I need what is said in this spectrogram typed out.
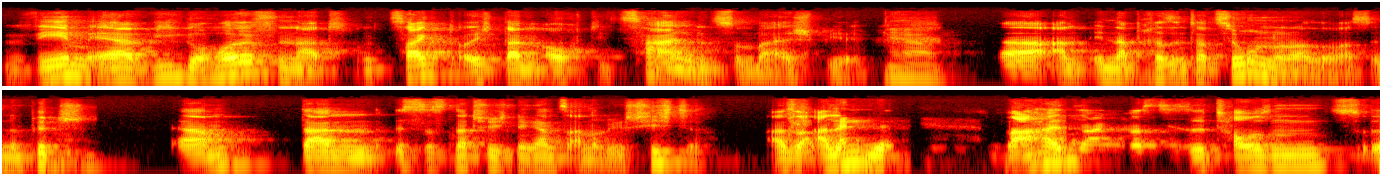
wem er wie geholfen hat und zeigt euch dann auch die Zahlen zum Beispiel, ja äh, an, in einer Präsentation oder sowas, in einem Pitch, ja, dann ist es natürlich eine ganz andere Geschichte. Also alle, die Wahrheit sagen, was diese 1000 äh,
